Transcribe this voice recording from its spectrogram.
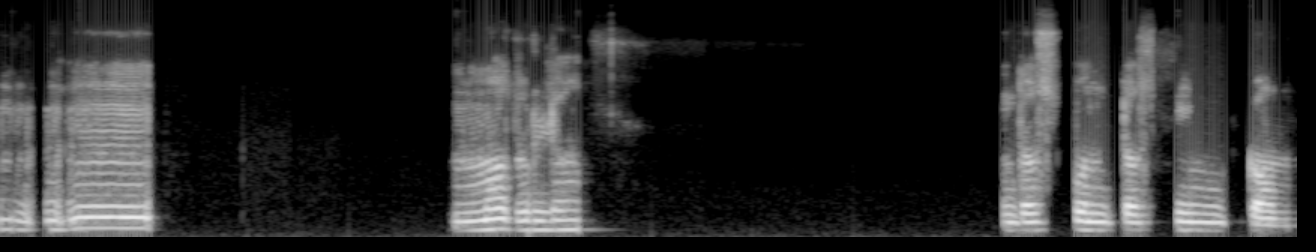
mm, mm, mm. módulo 2.5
